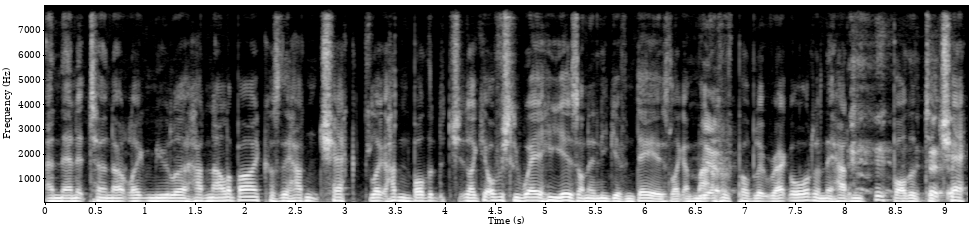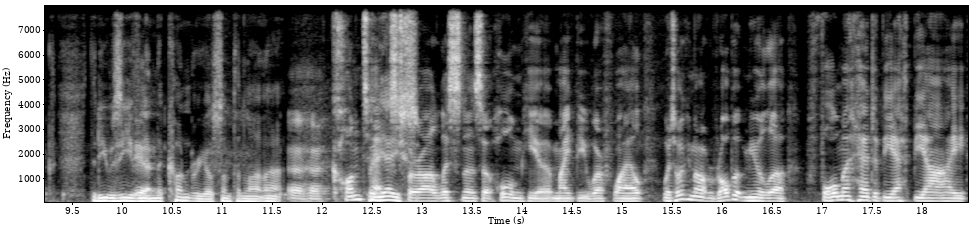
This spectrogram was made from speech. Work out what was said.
And then it turned out like Mueller had an alibi because they hadn't checked, like hadn't bothered to ch- like obviously where he is on any given day is like a matter Yeah. of public record, and they hadn't bothered to check that he was even in the country or something like that. Uh-huh. Context yeah, for our listeners at home here might be worthwhile. We're talking about Robert Mueller, former head of the FBI,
